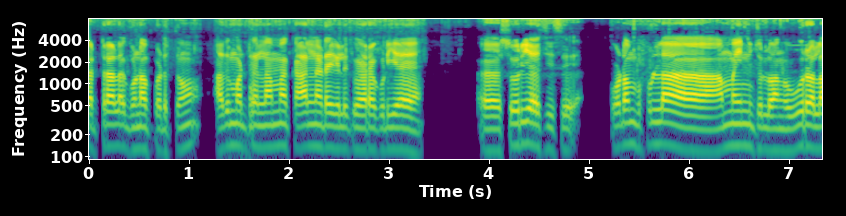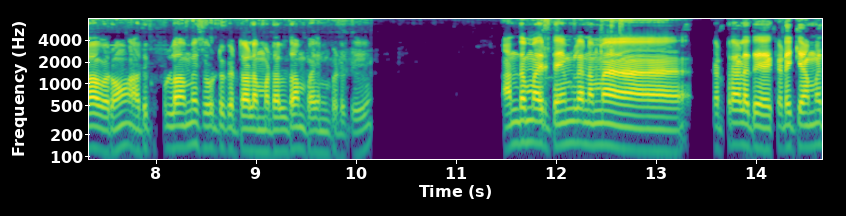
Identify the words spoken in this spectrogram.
கற்றாழை குணப்படுத்தும். அது மட்டும் இல்லாமல் கால்நடைகளுக்கு வரக்கூடிய சொரியாசிஸு உடம்பு ஃபுல்லாக அம்மைன்னு சொல்லுவாங்க ஊரெல்லாம் வரும். அதுக்கு ஃபுல்லாமே சோற்று கற்றாழை மடல் தான் பயன்படுது. அந்த மாதிரி டைமில் நம்ம கற்றாழை கிடைக்காம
